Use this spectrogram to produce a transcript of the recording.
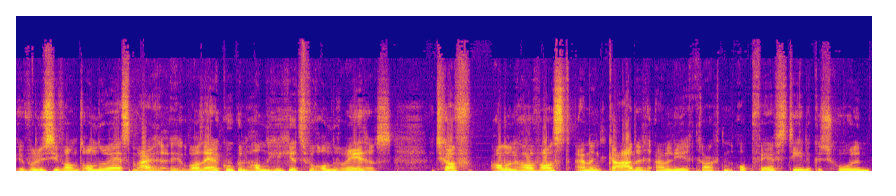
evolutie van het onderwijs, maar was eigenlijk ook een handige gids voor onderwijzers. Het gaf al een houvast en een kader aan leerkrachten op vijf stedelijke scholen.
